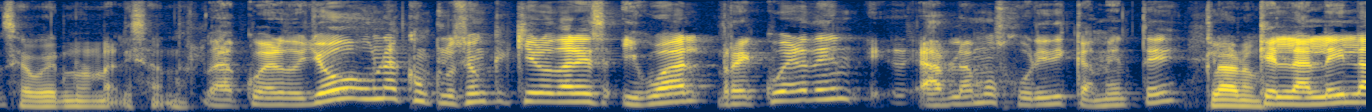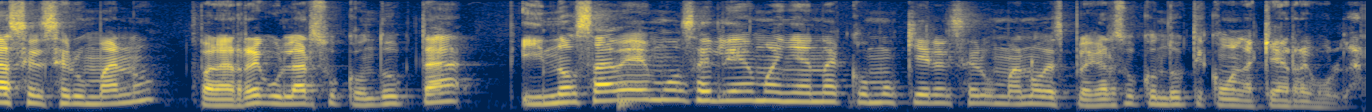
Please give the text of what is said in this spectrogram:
se va a ir normalizando. De acuerdo. Yo una conclusión que quiero dar es igual, recuerden, eh, hablamos jurídicamente, Claro. que la ley la hace el ser humano para regular su conducta y no sabemos el día de mañana cómo quiere el ser humano desplegar su conducta y cómo la quiere regular.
